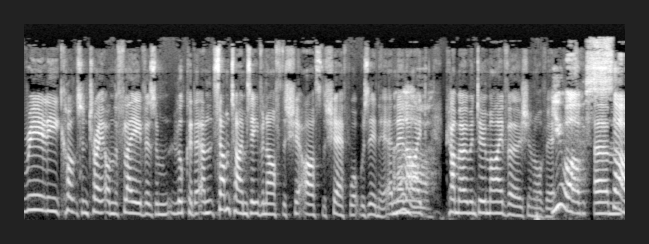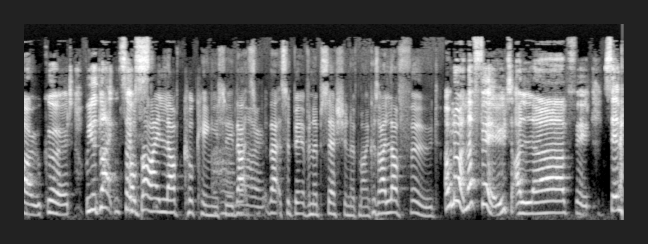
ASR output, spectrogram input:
really concentrate on the flavors and look at it, and sometimes even ask the chef, ask the chef what was in it, and then Ah. I'd come home and do my version of it. You are Um, so good. Well, you'd like so. Oh, but I love cooking. You see, Oh, that's no. that's a bit of an obsession of mine because I love food. Oh no, I love food. I love food. Sim,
